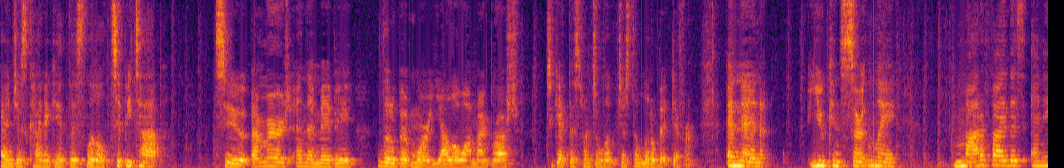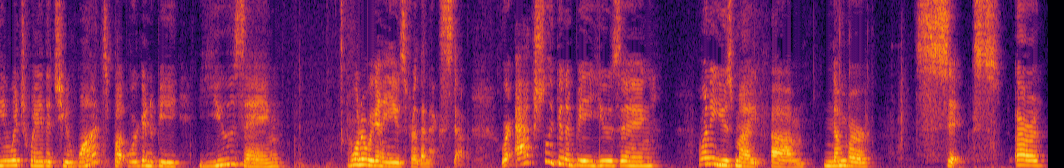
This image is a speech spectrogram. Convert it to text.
and just kind of get this little tippy top to emerge and then maybe a little bit more yellow on my brush to get this one to look just a little bit different. And then you can certainly modify this any which way that you want, but we're gonna be using, what are we gonna use for the next step? We're actually gonna be using I want to use my um, number six, or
